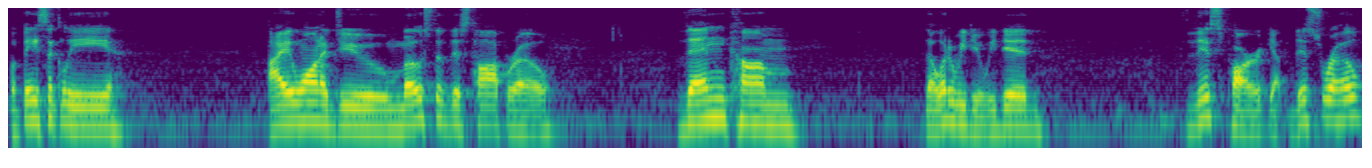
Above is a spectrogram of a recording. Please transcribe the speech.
But basically, I want to do most of this top row. Then come, no, what did we do? We did this part, yep, this row.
